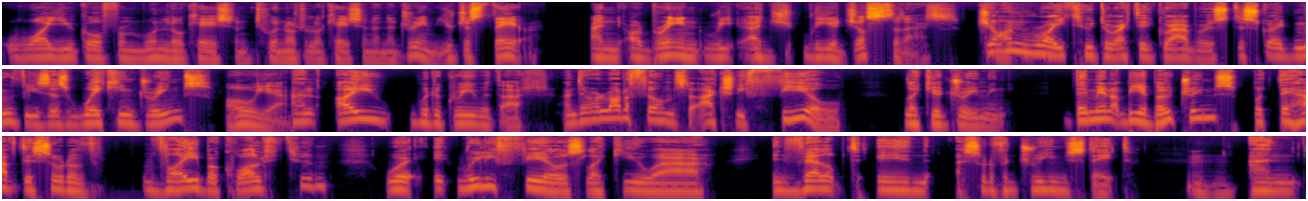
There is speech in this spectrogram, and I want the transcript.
why you go from one location to another location in a dream. You're just there. And our brain re- adj- readjusts to that. Jon Wright, who directed Grabbers, described movies as waking dreams. Oh, yeah. And I would agree with that. And there are a lot of films that actually feel like you're dreaming. They may not be about dreams, but they have this sort of vibe or quality to them where it really feels like you are enveloped in a sort of a dream state. Mhm. And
